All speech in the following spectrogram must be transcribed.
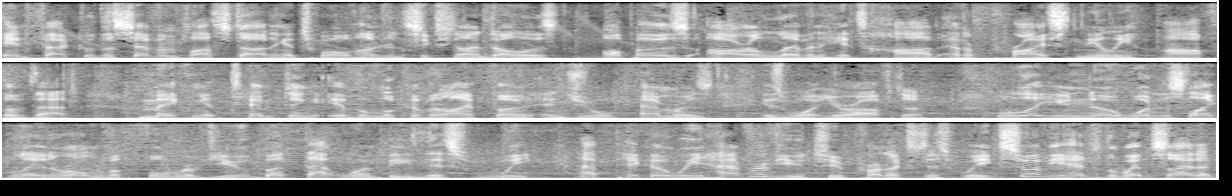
In fact, with the 7 Plus starting at $1,269, Oppo's R11 hits hard at a price nearly half of that, making it tempting if the look of an iPhone and dual cameras is what you're after. We'll let you know what it's like later on with a full review, but that won't be this week. At Picker, we have reviewed two products this week, so if you head to the website at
